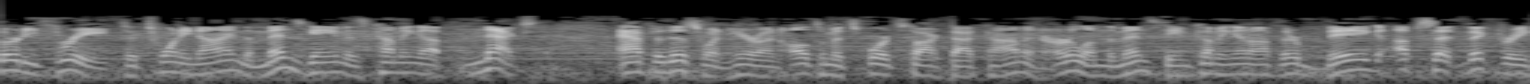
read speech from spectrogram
33 to 29. The men's game is coming up next after this one here on UltimateSportsTalk.com and Earlham, the men's team coming in off their big upset victory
